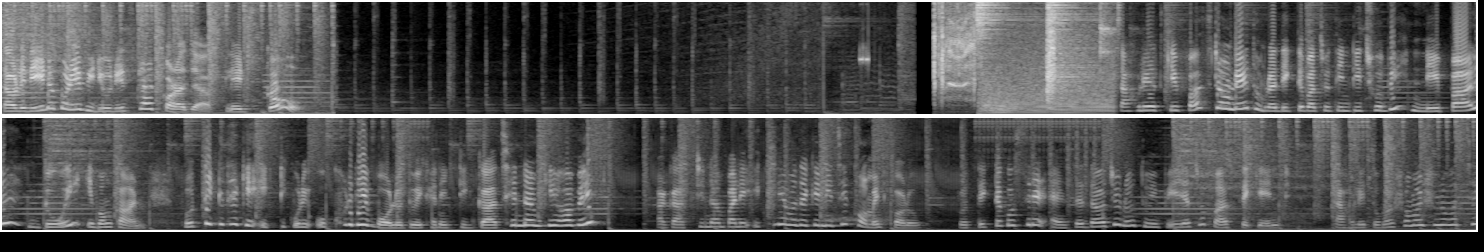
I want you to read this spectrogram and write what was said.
তাহলে দেরি না করে ভিডিওটি স্টার্ট করা যাক। লেটস গো আজকে ফার্স্ট রাউন্ডে তোমরা দেখতে পাচ্ছ তিনটি ছবি, নেপাল, দই এবং কান। প্রত্যেকটি থেকে একটি করে অক্ষর দিয়ে বলো তো এখানে একটি গাছের নাম কি হবে? আর গাছটির নাম পালে এক্ষুনি আমাদেরকে নিচে কমেন্ট করো। প্রত্যেকটা কোশ্চেনের অ্যান্সার দেওয়ার জন্য তুমি পেয়ে যাচ্ছ পাঁচ সেকেন্ড তাহলে তোমার সময় শুরু হচ্ছে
